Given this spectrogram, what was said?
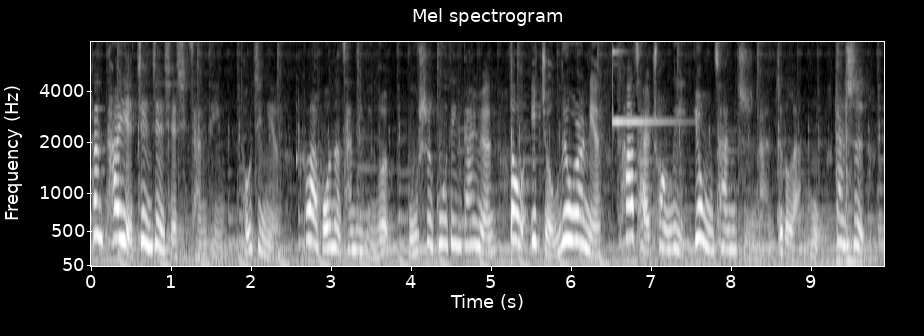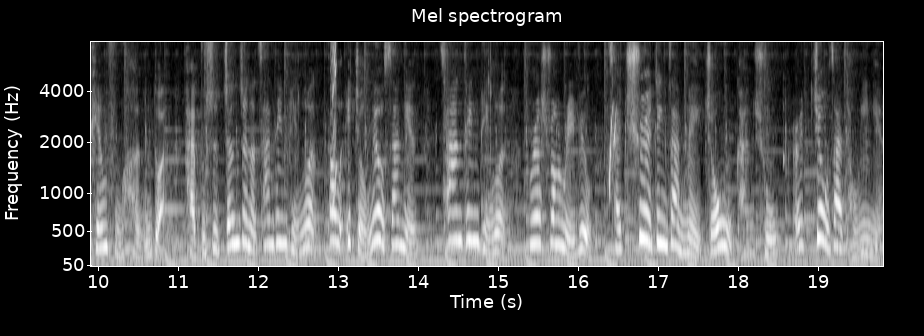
但他也渐渐写起餐厅。头几年，克莱伯恩的餐厅评论不是固定单元。到了一九六二年，他才创立《用餐指南》这个栏目，但是篇幅很短，还不是真正的餐厅评论。到了一九六三年，《餐厅评论》（Restaurant Review） 才确定在每周五刊出。而就在同一年，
